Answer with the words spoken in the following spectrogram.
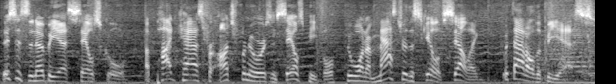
This is the No BS Sales School, a podcast for entrepreneurs and salespeople who want to master the skill of selling without all the BS.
